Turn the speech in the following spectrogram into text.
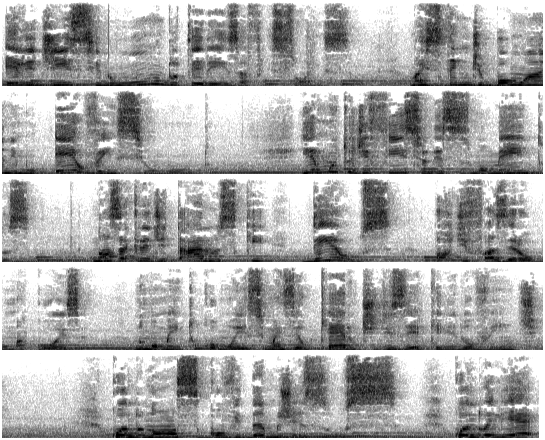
ele disse: No mundo tereis aflições, mas tem de bom ânimo, eu venci o mundo. E é muito difícil nesses momentos nós acreditarmos que Deus pode fazer alguma coisa num momento como esse, mas eu quero te dizer, querido ouvinte, quando nós convidamos Jesus, quando ele é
